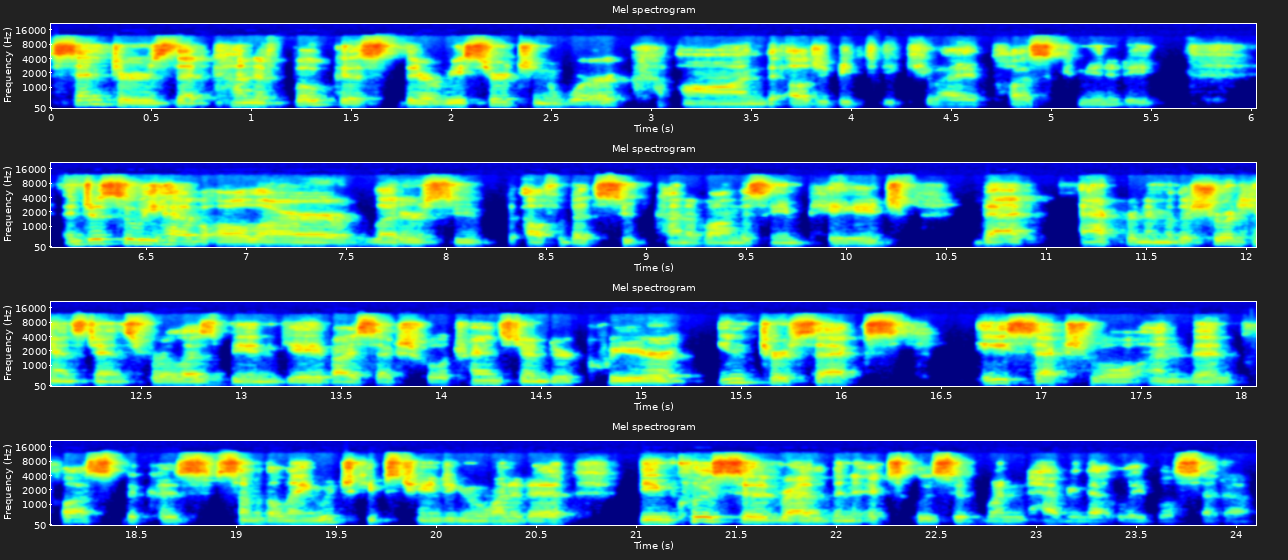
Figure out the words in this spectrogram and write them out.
centers that kind of focused their research and work on the LGBTQIA plus community. And just so we have all our letter soup, alphabet soup kind of on the same page, that acronym of the shorthand stands for lesbian, gay, bisexual, transgender, queer, intersex, asexual, and then plus, because some of the language keeps changing. We wanted to be inclusive rather than exclusive when having that label set up.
